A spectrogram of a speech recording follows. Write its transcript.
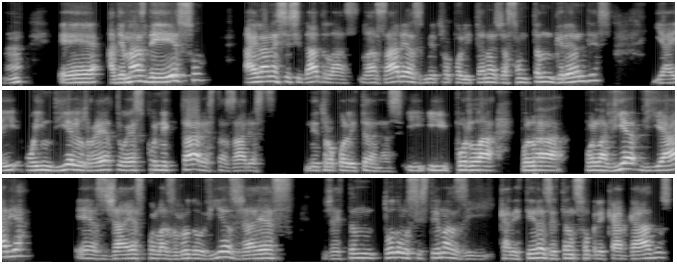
¿no? Eh, además de eso, hay la necesidad, las, las áreas metropolitanas ya son tan grandes y ahí hoy en día el reto es conectar estas áreas metropolitanas y, y por, la, por, la, por la vía viaria es, ya es por las rodovias, ya es ya están todos los sistemas y carreteras están sobrecargados.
